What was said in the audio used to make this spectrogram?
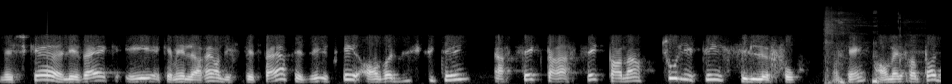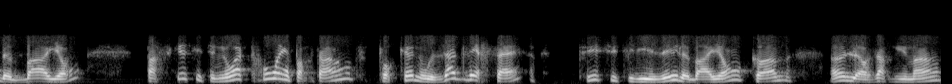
Mais ce que l'évêque et Camille Laurent ont décidé de faire, c'est de dire, écoutez, on va discuter article par article pendant tout l'été s'il le faut. on ne mettra pas de baillon parce que c'est une loi trop importante pour que nos adversaires puissent utiliser le baillon comme un de leurs arguments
